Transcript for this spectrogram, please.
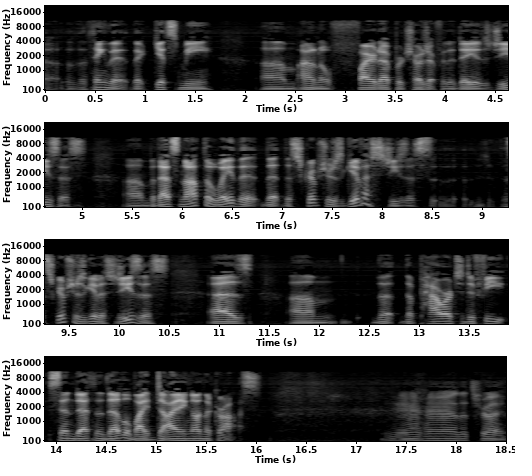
uh, the thing that that gets me, um, I don't know, fired up or charged up for the day is Jesus. Um, but that's not the way that, that the scriptures give us Jesus. The scriptures give us Jesus as um, the the power to defeat sin, death, and the devil by dying on the cross. Yeah, that's right.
